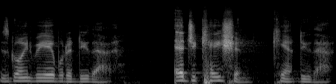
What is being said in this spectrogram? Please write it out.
is going to be able to do that. Education can't do that.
